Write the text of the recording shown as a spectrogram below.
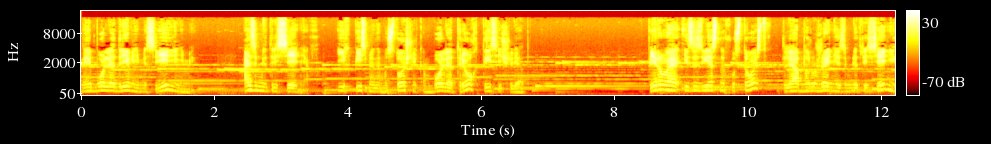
наиболее древними сведениями о землетрясениях, их письменным источником более трех тысяч лет. Первое из известных устройств для обнаружения землетрясений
